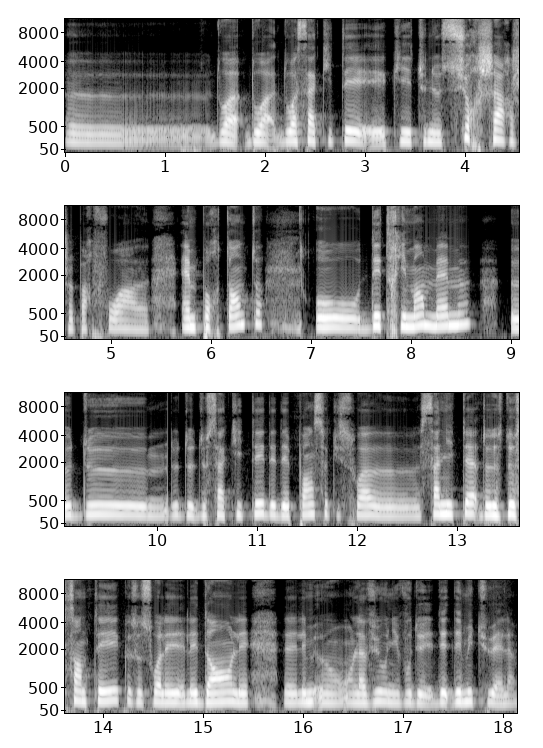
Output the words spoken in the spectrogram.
doit, doit, doit s'acquitter et qui est une surcharge parfois importante au détriment même euh, de, de, s'acquitter des dépenses qui soient euh, sanitaires, de, santé, que ce soit les, dents, les, on l'a vu au niveau des, mutuelles.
